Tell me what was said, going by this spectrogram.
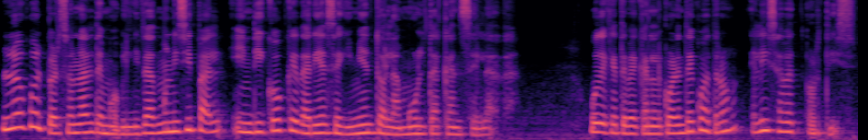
Luego el personal de movilidad municipal indicó que daría seguimiento a la multa cancelada. UDGTV Canal 44, Elizabeth Ortiz.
